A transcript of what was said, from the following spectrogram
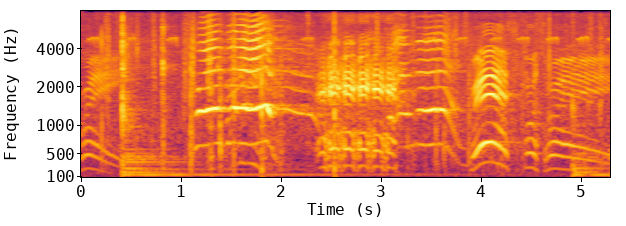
three. Chris for three.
